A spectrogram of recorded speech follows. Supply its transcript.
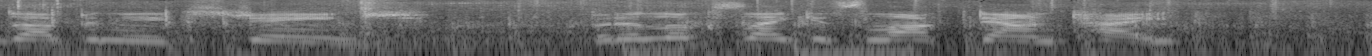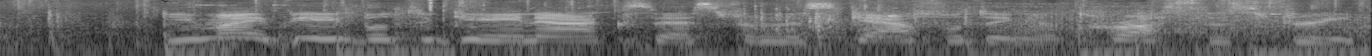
Holed up in the exchange, but it looks like it's locked down tight. You might be able to gain access from the scaffolding across the street.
